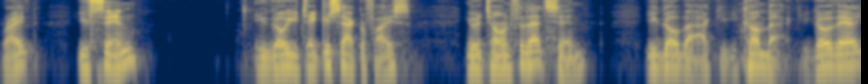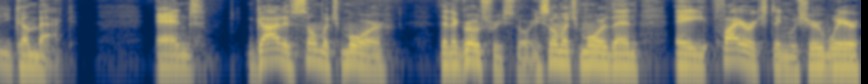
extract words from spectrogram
right? You sin, you go, you take your sacrifice, you atone for that sin, you go back, you come back. You go there, you come back. And God is so much more than a grocery store. He's so much more than a fire extinguisher where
